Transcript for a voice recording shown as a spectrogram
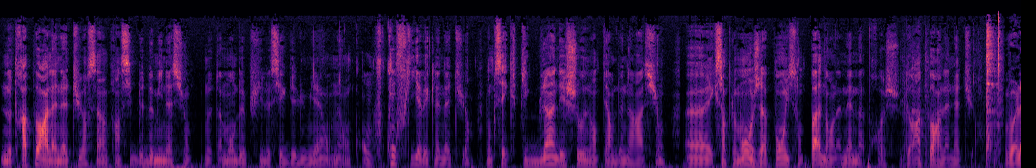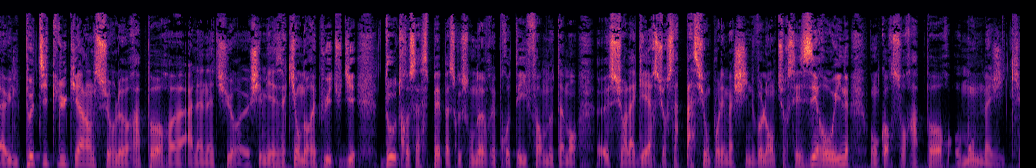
Notre rapport à la nature, c'est un principe de domination, notamment depuis le siècle des Lumières. On est en, en conflit avec la nature, donc ça explique bien des choses en termes de narration. Euh, et que simplement au Japon, ils sont pas dans la même approche de rapport à la nature. Voilà une petite lucarne sur le rapport euh, à la nature euh, chez Miyazaki. On aurait pu étudier d'autres aspects parce que son œuvre est protéiforme, notamment sur la guerre, sur sa passion pour les machines volantes, sur ses héroïnes ou encore son rapport au monde magique.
